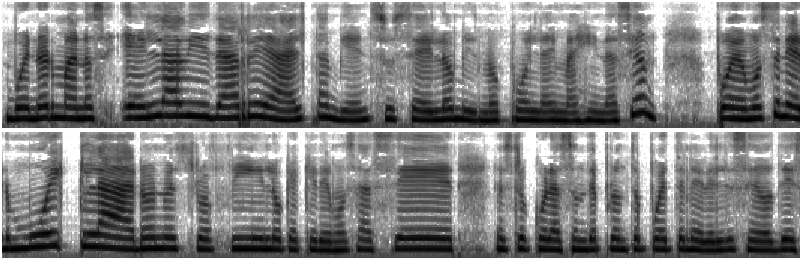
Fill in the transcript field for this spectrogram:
Bueno, hermanos, en la vida real también sucede lo mismo con la imaginación. Podemos tener muy claro nuestro fin, lo que queremos hacer, nuestro corazón de pronto puede tener el deseo de,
